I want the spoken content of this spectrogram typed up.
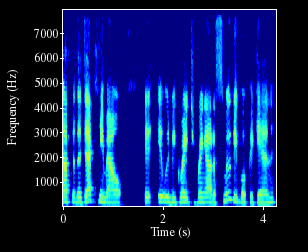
after the deck came out it, it would be great to bring out a smoothie book again.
